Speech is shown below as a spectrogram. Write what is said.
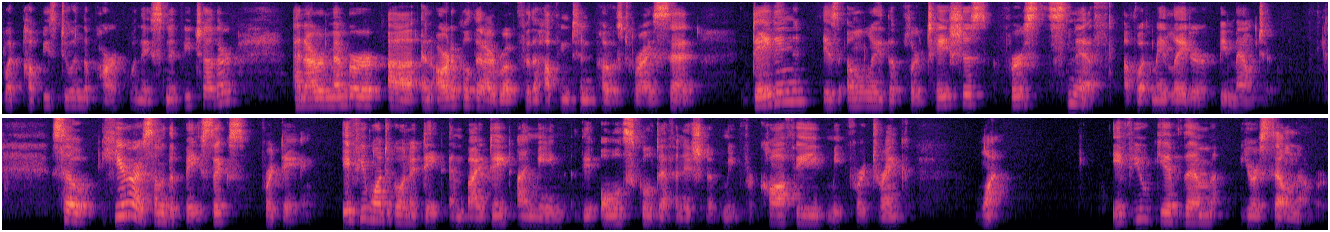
what puppies do in the park when they sniff each other. And I remember uh, an article that I wrote for the Huffington Post where I said, dating is only the flirtatious first sniff of what may later be mounted. So here are some of the basics for dating. If you want to go on a date, and by date I mean the old school definition of meet for coffee, meet for a drink, one, if you give them your cell number,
